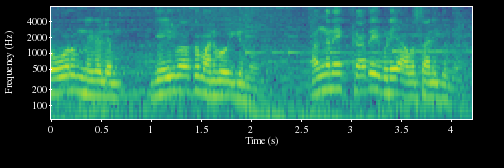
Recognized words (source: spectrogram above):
തോറും നിഴലും ജയിൽവാസം അനുഭവിക്കുന്നു. അങ്ങനെ കഥ ഇവിടെ അവസാനിക്കുന്നു.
